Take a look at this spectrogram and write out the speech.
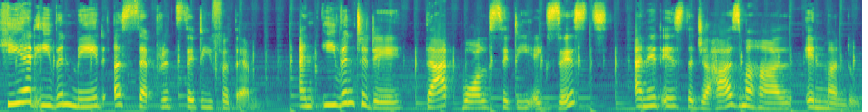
he had even made a separate city for them. And even today, that walled city exists, and it is the Jahaz Mahal in Mandu.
